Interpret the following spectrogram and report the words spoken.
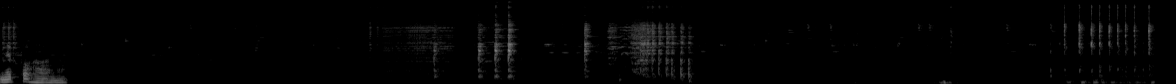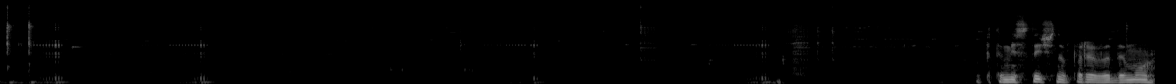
Непогано. Оптимістично переведемо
